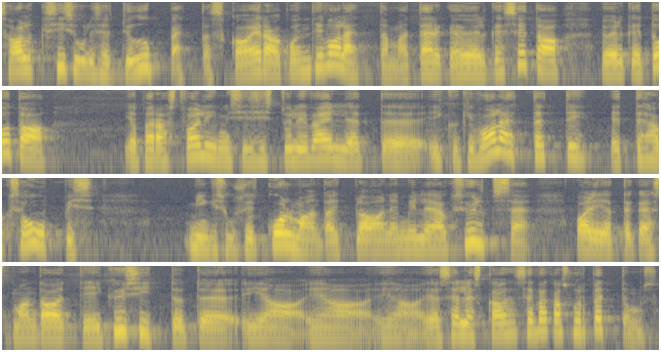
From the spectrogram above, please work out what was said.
Salk sisuliselt ju õpetas ka erakondi valetama, et ärge öelge seda, öelge toda ja pärast valimisi siis tuli välja, et eh, ikkagi valetati, et tehakse hoopis mingisuguseid kolmandaid plaane, mille jaoks üldse valijate käest mandaati ei küsitud ja, ja, ja, ja sellest ka see väga suur pettumus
